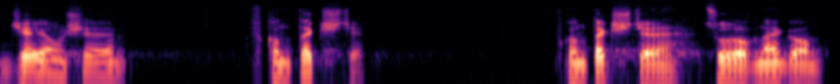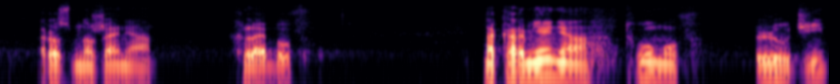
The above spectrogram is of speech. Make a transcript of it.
dzieją się w kontekście, w kontekście cudownego rozmnożenia chlebów, nakarmienia tłumów ludzi.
